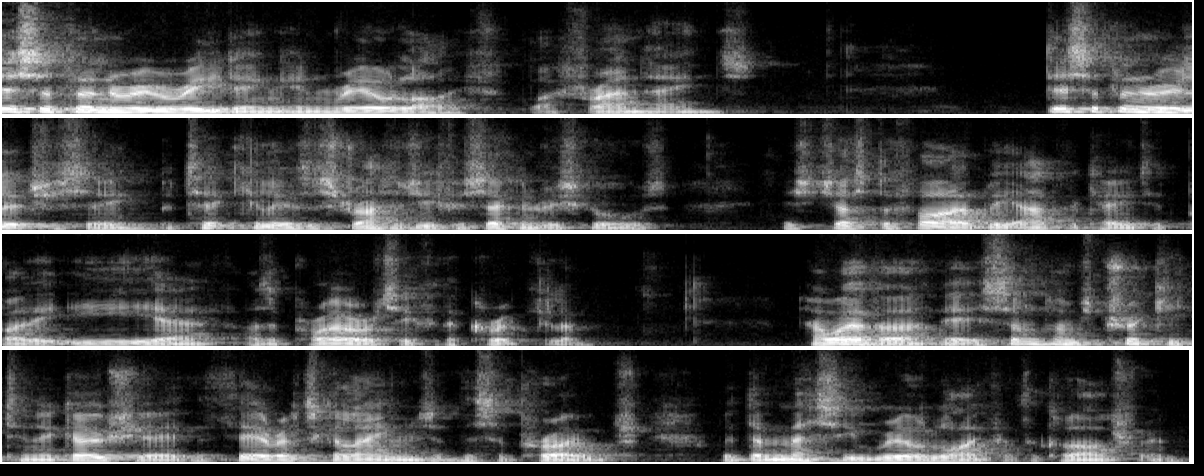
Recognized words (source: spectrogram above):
Disciplinary Reading in Real Life by Fran Haynes. Disciplinary literacy, particularly as a strategy for secondary schools, is justifiably advocated by the EEF as a priority for the curriculum. However, it is sometimes tricky to negotiate the theoretical aims of this approach with the messy real life of the classroom.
